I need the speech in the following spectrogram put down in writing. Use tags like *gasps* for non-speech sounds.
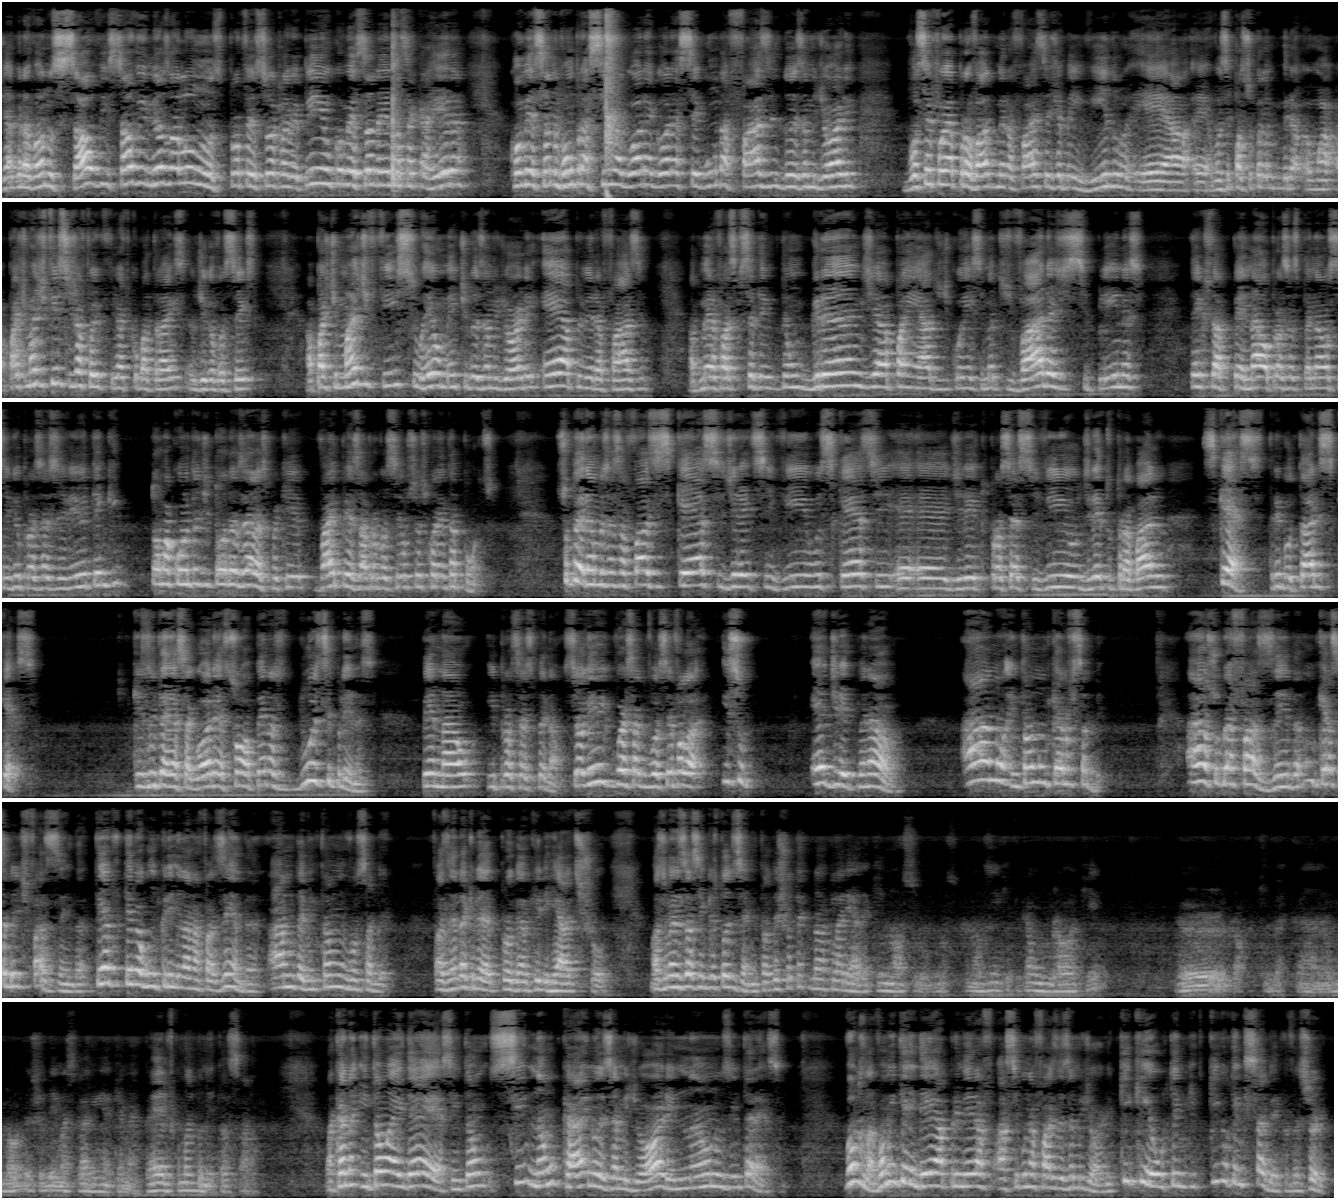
Já gravando, salve, salve meus alunos, professor Cleber começando aí nossa carreira, começando, vamos para cima agora, agora é a segunda fase do exame de ordem. Você foi aprovado primeira fase, seja bem-vindo. É, é, você passou pela primeira, uma, a parte mais difícil já foi, já ficou para trás, eu digo a vocês. A parte mais difícil realmente do exame de ordem é a primeira fase. A primeira fase que você tem que ter um grande apanhado de conhecimento de várias disciplinas. Tem que estudar penal, processo penal, civil, processo civil e tem que toma conta de todas elas, porque vai pesar para você os seus 40 pontos. Superamos essa fase, esquece direito civil, esquece é, é, direito processo civil, direito do trabalho, esquece, tributário, esquece. O que nos interessa agora é só apenas duas disciplinas, penal e processo penal. Se alguém conversar com você e falar, isso é direito penal? Ah, não, então não quero saber. Ah, sobre a fazenda, não quero saber de fazenda. Teve, teve algum crime lá na fazenda? Ah, não teve, então não vou saber fazendo aquele programa, aquele reality show. Mais ou menos assim que eu estou dizendo. Então deixa eu até dar uma clareada aqui no nosso, nosso canalzinho, que fica um grau aqui. Que bacana. Um grau deixa bem mais clarinho aqui a minha pele, fica mais bonita a sala. Bacana? Então a ideia é essa. Então, se não cai no exame de ordem, não nos interessa. Vamos lá, vamos entender a primeira, a segunda fase do exame de ordem. O que, que, eu, tenho, que, que eu tenho que saber, professor?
